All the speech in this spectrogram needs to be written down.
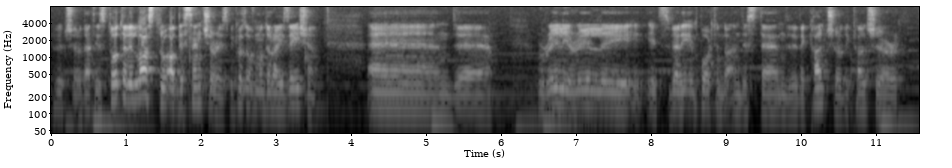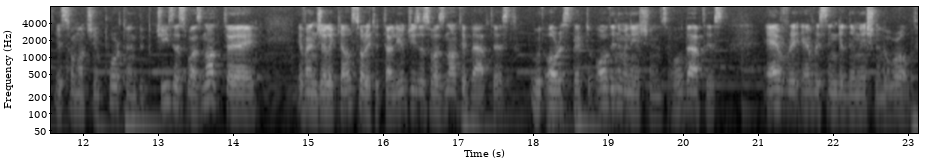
scripture that is totally lost throughout the centuries because of modernization. And uh, really, really, it's very important to understand the culture. The culture is so much important. Jesus was not a evangelical, sorry to tell you, Jesus was not a Baptist. With all respect to all denominations, all Baptists, every every single denomination in the world.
